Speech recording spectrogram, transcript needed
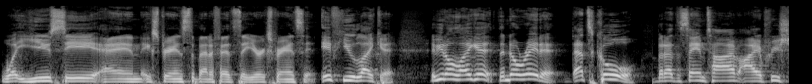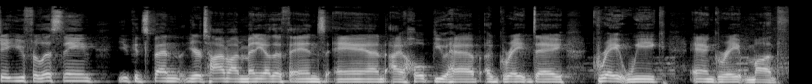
what you see and experience the benefits that you're experiencing if you like it. If you don't like it, then don't rate it. That's cool. But at the same time, I appreciate you for listening. You could spend your time on many other things. And I hope you have a great day, great week, and great month.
